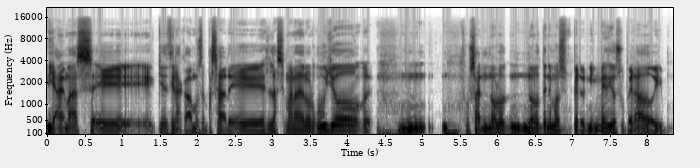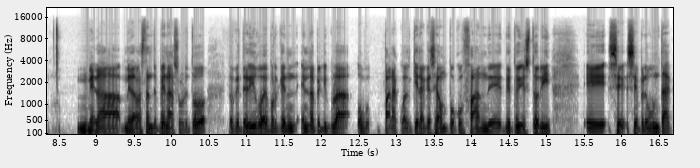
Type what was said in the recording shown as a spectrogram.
y además, eh, quiero decir, acabamos de pasar eh, la Semana del Orgullo, o sea, no lo, no lo tenemos, pero ni medio superado y me da, me da bastante pena, sobre todo lo que te digo, ¿eh? porque en, la película, para cualquiera que sea un poco fan de, de Toy Story, eh, se, se pregunta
